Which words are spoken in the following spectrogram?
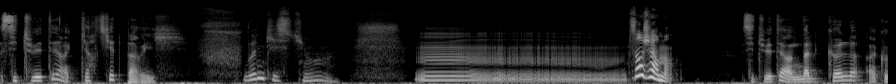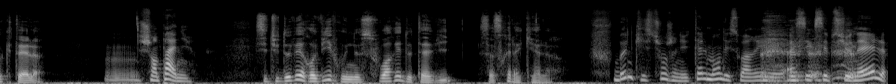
si tu étais un quartier de Paris, Bonne question. Hmm, Saint-Germain. Si tu étais un alcool, un cocktail hmm, Champagne. Si tu devais revivre une soirée de ta vie, ça serait laquelle? Bonne question, j'en ai eu tellement des soirées euh, assez exceptionnelles.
